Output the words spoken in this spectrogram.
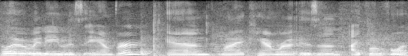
Hello, my name is Amber, and my camera is an iPhone 4.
